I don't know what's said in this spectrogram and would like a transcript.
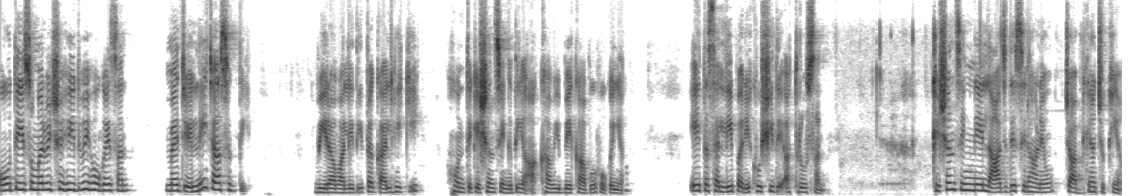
ਉਹ ਤੇ ਇਸ ਉਮਰ ਵਿੱਚ ਸ਼ਹੀਦ ਵੀ ਹੋ ਗਏ ਸਨ। ਮੈਂ ਜੇਲ੍ਹ ਨਹੀਂ ਜਾ ਸਕਦੀ। ਵੀਰਾ ਵਾਲੀ ਦੀ ਤਾਂ ਗੱਲ ਹੀ ਕੀ? ਹੁਣ ਤੇ ਕਿਸ਼ਨ ਸਿੰਘ ਦੀਆਂ ਅੱਖਾਂ ਵੀ ਬੇਕਾਬੂ ਹੋ ਗਈਆਂ। ਇਹ ਤਸੱਲੀ ਭਰੀ ਖੁਸ਼ੀ ਦੇ ਅਥਰੂ ਸਨ। ਕਿਸ਼ਨ ਸਿੰਘ ਨੇ ਲਾਜ ਦੇ ਸਿਰਹਾਣਿਓਂ ਚਾਬੀਆਂ ਚੁੱਕੀਆਂ।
